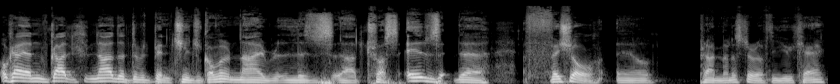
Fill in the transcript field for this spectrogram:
Okay, and got now that there's been a change of government, now Liz uh, Truss is the official you know, Prime Minister of the UK.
